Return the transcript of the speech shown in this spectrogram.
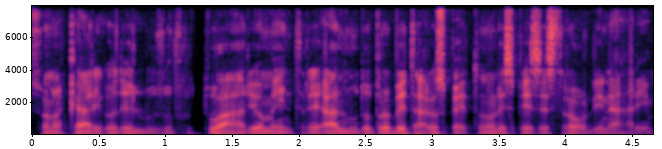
sono a carico dell'usufruttuario, mentre al nudo proprietario spettano le spese straordinarie.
